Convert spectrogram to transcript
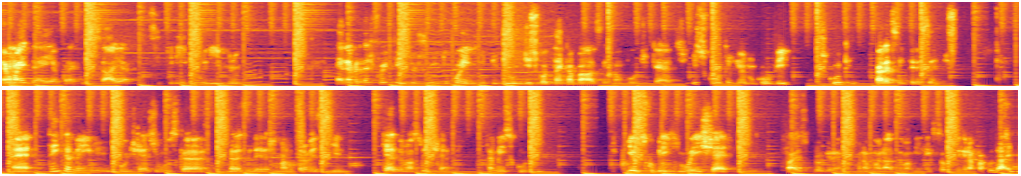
é uma ideia para que saia, se crie um livro é, na verdade, foi feito junto com a equipe do Discoteca Básica, que é um podcast. Escutem, eu nunca ouvi. Escutem, parece interessante. É, tem também um podcast de música brasileira chamado Travessia, que é do nosso ex-chefe. Também escutem. E eu descobri que o ex-chefe faz o programa com o namorado de uma menina que comigo na faculdade.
